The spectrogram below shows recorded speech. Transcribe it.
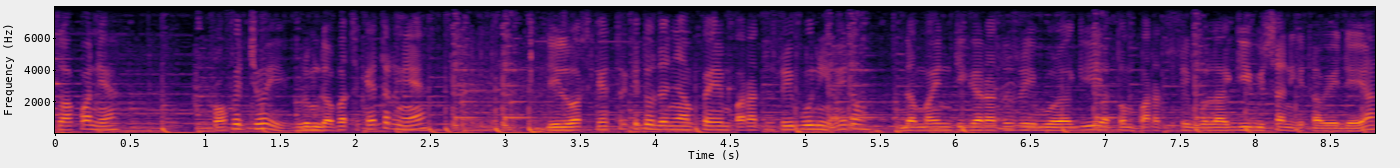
408 ya. Profit cuy. Belum dapat skater nih ya di luar skater kita udah nyampe 400 ribu nih. Ayo dong udah main 300 ribu lagi atau 400 ribu lagi bisa nih kita WD ya.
